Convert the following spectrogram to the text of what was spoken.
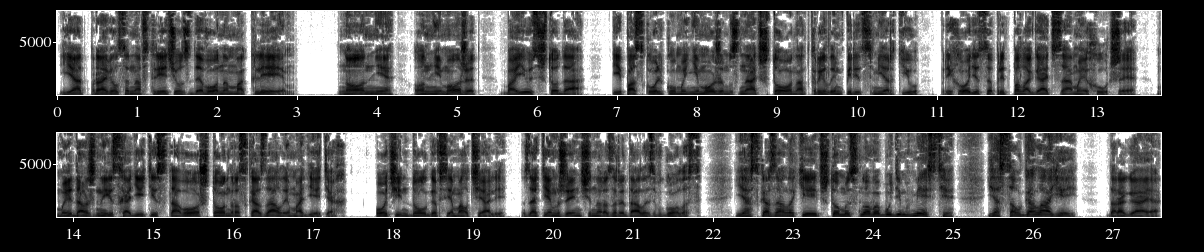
я отправился на встречу с Девоном Макклеем. Но он не... он не может? Боюсь, что да. И поскольку мы не можем знать, что он открыл им перед смертью, приходится предполагать самое худшее. Мы должны исходить из того, что он рассказал им о детях». Очень долго все молчали. Затем женщина разрыдалась в голос. «Я сказала Кейт, что мы снова будем вместе. Я солгала ей. Дорогая,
